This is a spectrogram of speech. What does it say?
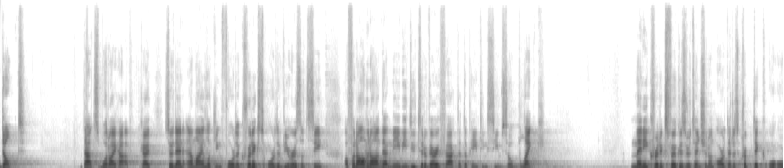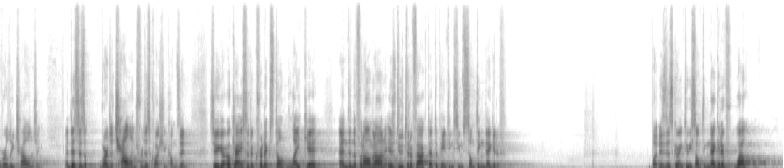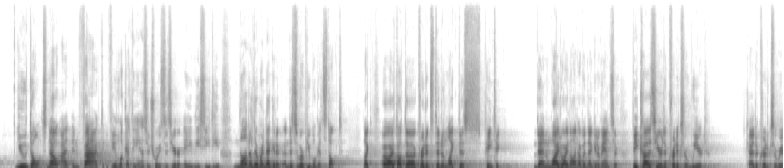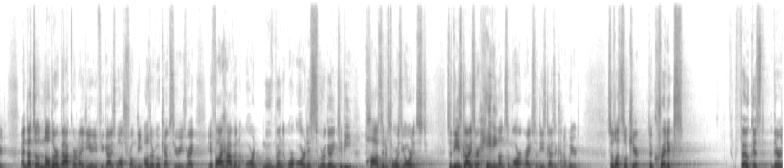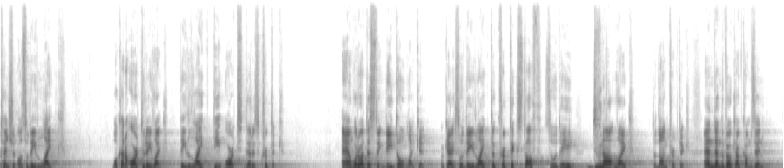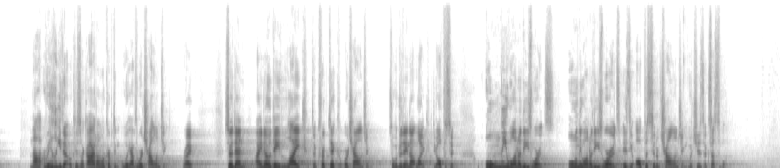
don't. That's what I have, okay? So then am I looking for the critics or the viewers? Let's see. A phenomenon that may be due to the very fact that the painting seems so blank. Many critics focus their attention on art that is cryptic or overly challenging. And this is where the challenge for this question comes in. So you go, okay, so the critics don't like it, and then the phenomenon is due to the fact that the painting seems something negative. But is this going to be something negative? Well, you don't know. And in fact, if you look at the answer choices here, A, B, C, D, none of them are negative, and this is where people get stumped. Like, oh, I thought the critics didn't like this painting then why do I not have a negative answer? Because here the critics are weird. Okay, the critics are weird. And that's another background idea if you guys watch from the other vocab series, right? If I have an art movement or artist, we're going to be positive towards the artist. So these guys are hating on some art, right? So these guys are kind of weird. So let's look here. The critics focused their attention on, so they like. What kind of art do they like? They like the art that is cryptic. And what about this thing? They don't like it. Okay, so they like the cryptic stuff, so they do not like the non-cryptic. And then the vocab comes in. Not really though, because like, oh, I don't know cryptic. We have the word challenging, right? So then I know they like the cryptic or challenging. So what do they not like? The opposite. Only one of these words, only one of these words is the opposite of challenging, which is accessible.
